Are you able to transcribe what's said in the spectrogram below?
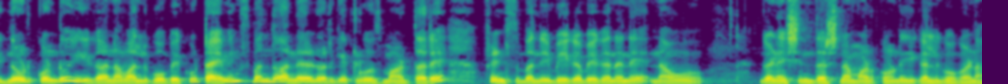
ಇದು ನೋಡಿಕೊಂಡು ಈಗ ನಾವು ಅಲ್ಲಿಗೆ ಹೋಗಬೇಕು. ಟೈಮಿಂಗ್ಸ್ ಬಂದು ಹನ್ನೆರಡುವರೆಗೆ ಕ್ಲೋಸ್ ಮಾಡ್ತಾರೆ. ಫ್ರೆಂಡ್ಸ್ ಬನ್ನಿ, ಬೇಗ ಬೇಗನೇ ನಾವು ಗಣೇಶನ ದರ್ಶನ ಮಾಡಿಕೊಂಡು ಈಗ ಅಲ್ಲಿಗೆ ಹೋಗೋಣ.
